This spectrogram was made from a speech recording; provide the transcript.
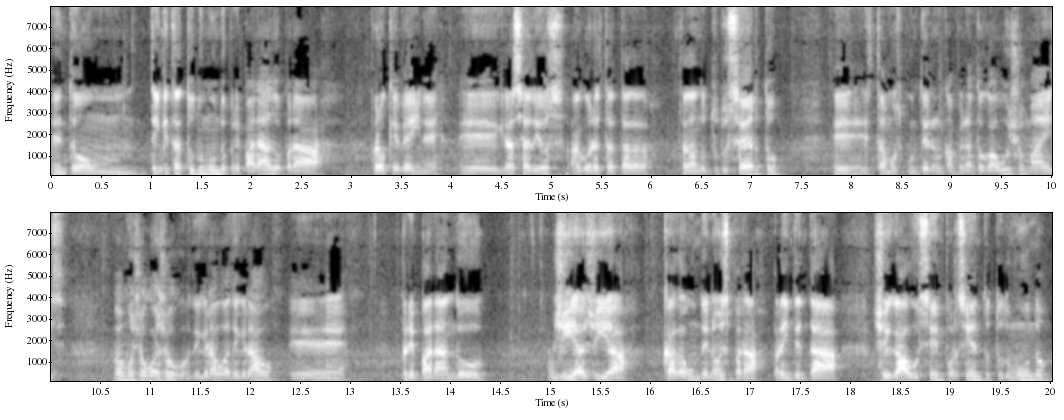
então tem que estar todo mundo preparado para para o que vem, né? Graças a Deus agora está tá, tá dando tudo certo. É, estamos punteiros no campeonato gaúcho, mas vamos jogo a jogo, de grau a de grau, eh, preparando dia a dia cada um de nós para, para tentar chegar ao 100% todo mundo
